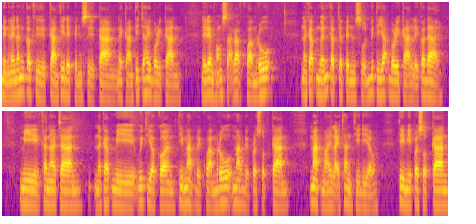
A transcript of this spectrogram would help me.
หนึ่งในนั้นก็คือการที่ได้เป็นสื่อกลางในการที่จะให้บริการในเรื่องของสาระความรู้นะครับ เหมือนกับจะเป็นศูนย์วิทยาบริการเลยก็ได้ มีคณาจารย์นะครับมีวิทยากรที่มากด้วยความรู้ มากด้วยประสบการณ์ มากมายหลายท่านทีเดียว ที่มีประสบการณ์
